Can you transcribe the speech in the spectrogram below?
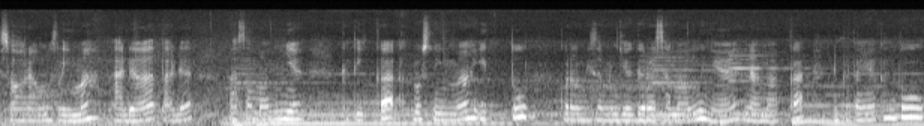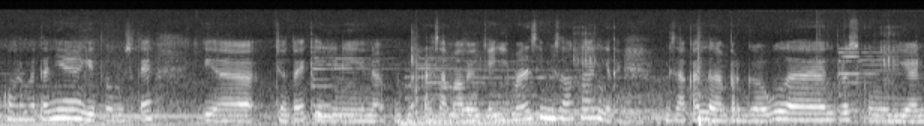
seorang muslimah adalah pada rasa malunya. Ketika muslimah itu kurang bisa menjaga rasa malunya, nah maka dipertanyakan tuh kehormatannya gitu. Maksudnya ya contohnya kayak gini nah rasa malu yang kayak gimana sih misalkan gitu misalkan dalam pergaulan terus kemudian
